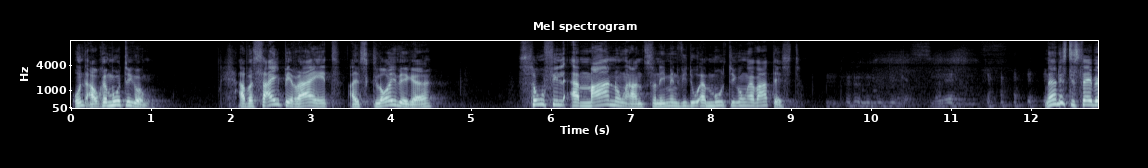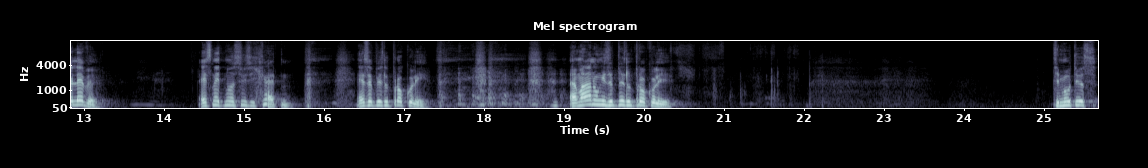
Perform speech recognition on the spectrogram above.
und auch Ermutigung. Aber sei bereit, als Gläubiger so viel Ermahnung anzunehmen, wie du Ermutigung erwartest. Nein, das ist dasselbe Level. Er ist nicht nur Süßigkeiten. Er ist ein bisschen Brokkoli. Ermahnung ist ein bisschen Brokkoli. Timotheus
